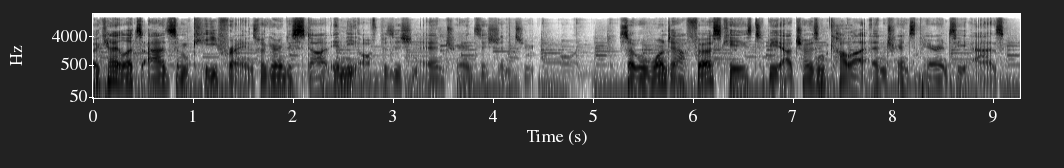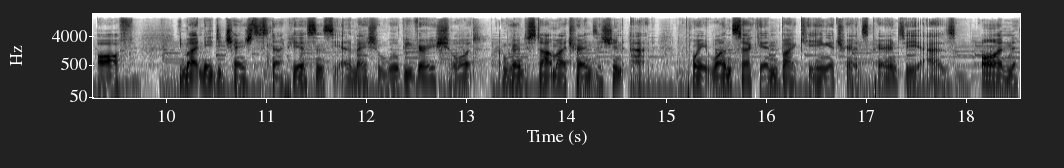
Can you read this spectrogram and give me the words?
Okay, let's add some keyframes. We're going to start in the off position and transition to on. So we'll want our first keys to be our chosen color and transparency as off. You might need to change the snap here since the animation will be very short. I'm going to start my transition at 0.1 second by keying a transparency as on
